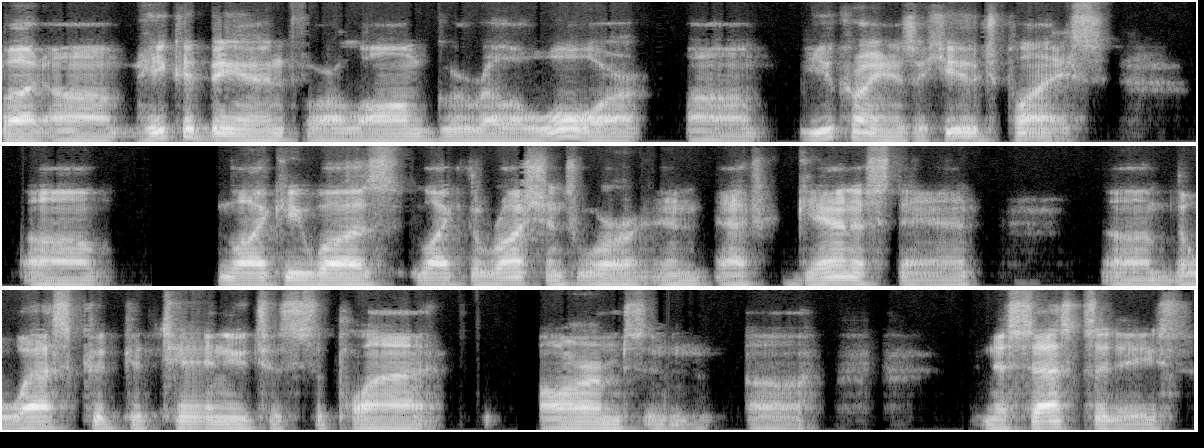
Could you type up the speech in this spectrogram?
but um, he could be in for a long guerrilla war. Um, Ukraine is a huge place, um, like he was, like the Russians were in Afghanistan. Um, the West could continue to supply arms and uh, necessities,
